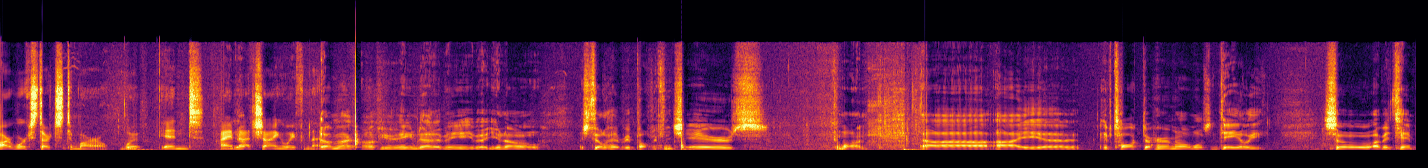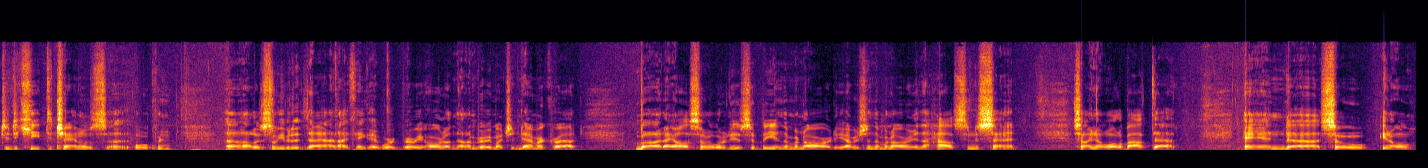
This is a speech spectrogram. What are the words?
our work starts tomorrow, and I'm not shying away from that. I'm not, I don't know if you aimed that at me, but you know, I still have Republican chairs. Come on. Uh, I uh, have talked to Herman almost daily, so I've attempted to keep the channels uh, open. Uh, I'll just leave it at that. I think I've worked very hard on that. I'm very much a Democrat, but I also know what it is to be in the minority. I was in the minority in the House and the Senate, so I know all about that. And uh, so, you know,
